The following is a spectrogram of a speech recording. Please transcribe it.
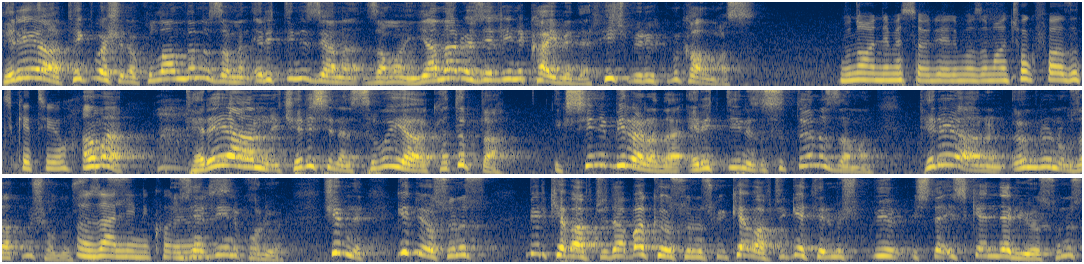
Tereyağı tek başına kullandığınız zaman erittiğiniz yana, zaman yanar özelliğini kaybeder. Hiçbir hükmü kalmaz. Bunu anneme söyleyelim o zaman çok fazla tüketiyor. Ama tereyağının içerisine sıvı yağ katıp da ikisini bir arada erittiğiniz, ısıttığınız zaman tereyağının ömrünü uzatmış olursunuz. Özelliğini koruyoruz. Özelliğini koruyor. Şimdi gidiyorsunuz bir kebapçıda bakıyorsunuz ki kebapçı getirmiş bir işte İskender yiyorsunuz.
